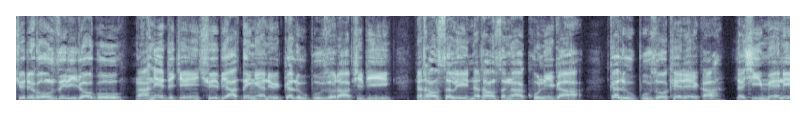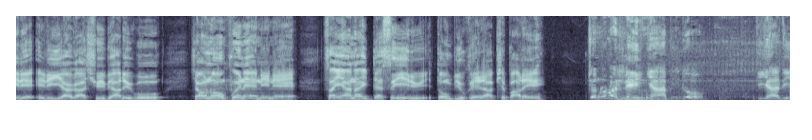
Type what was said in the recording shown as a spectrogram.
ရွှေတကုံစီရီတော်ကို9နှစ်တစ်ကြိမ်ရွှေပြားသင်္ကန်းတွေကက်လူပူဇော်တာဖြစ်ပြီး2014-2015ခုနှစ်ကကက်လူပူဇော်ခဲ့တဲ့အခါလက်ရှိမဲနေတဲ့ဧရိယာကရွှေပြားတွေကိုရောင်တော်ဖွင့်တဲ့အနေနဲ့ဆိုင်ယာနိုင်တက်စေးတွေအသုံးပြုခဲ့တာဖြစ်ပါတယ်ကျွန်တော်တို့ကလိန်ညာပြီးတော့ဒီဟာဒီ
